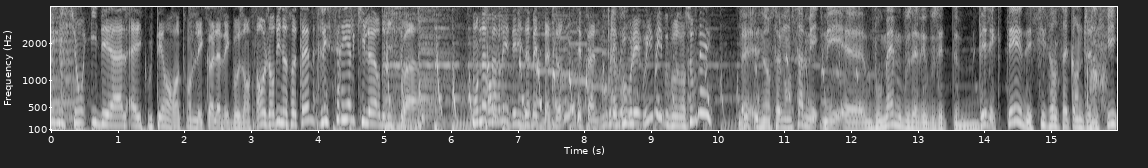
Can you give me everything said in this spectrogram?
L'émission idéale à écouter en rentrant de l'école avec vos enfants. Aujourd'hui, notre thème, les serial killers de l'histoire. On a parlé d'Elisabeth Bathory, Stéphane. Vous voulez, Ah oui vous voulez, oui, oui, vous vous en souvenez? Ben, non seulement ça, mais, mais euh, vous-même, vous avez vous êtes délecté des 650 jeunes filles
